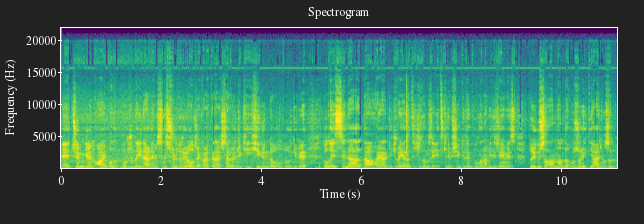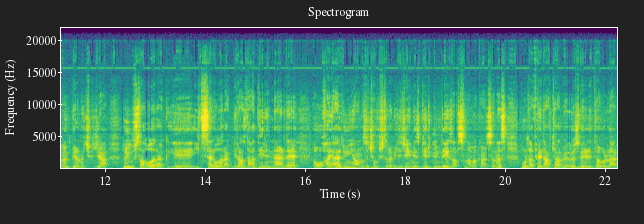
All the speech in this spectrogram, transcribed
E, tüm gün Ay Balık burcunda ilerlemesini sürdürüyor olacak arkadaşlar. Önceki iki günde olduğu gibi. Dolayısıyla daha hayal gücü ve yaratıcılığımızı etkili bir şekilde kullanabileceğimiz, duygusal anlamda huzur ihtiyacımızın ön plana çıkacağı, duygusal olarak, e, içsel olarak biraz daha derinlerde o hayal dünyamızı çalıştırabileceğimiz bir gündeyiz aslına bakarsanız. Burada fedakar ve özverili tavırlar,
